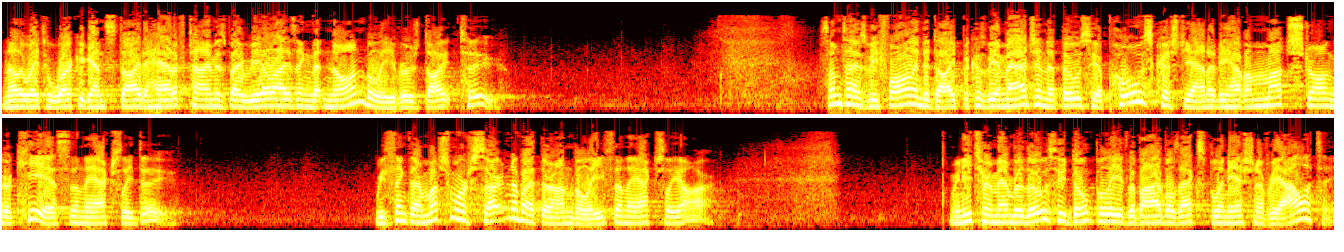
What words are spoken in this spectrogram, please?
Another way to work against doubt ahead of time is by realizing that non-believers doubt too. Sometimes we fall into doubt because we imagine that those who oppose Christianity have a much stronger case than they actually do. We think they're much more certain about their unbelief than they actually are. We need to remember those who don't believe the Bible's explanation of reality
